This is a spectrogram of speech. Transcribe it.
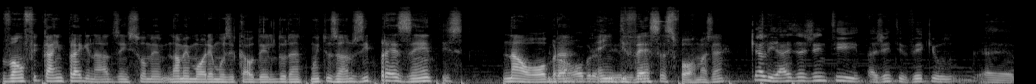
vão ficar impregnados em sua, na memória musical dele durante muitos anos e presentes na obra, na obra em dele, né? diversas né? formas, né? Que aliás a gente a gente vê que o, é,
